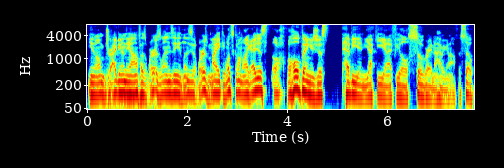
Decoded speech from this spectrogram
you know, I'm dragging in the office, where's Lindsay? And Lindsay's like, where's Mike? And what's going on? Like, I just, the whole thing is just heavy and yucky, and I feel so great not having an office. So,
